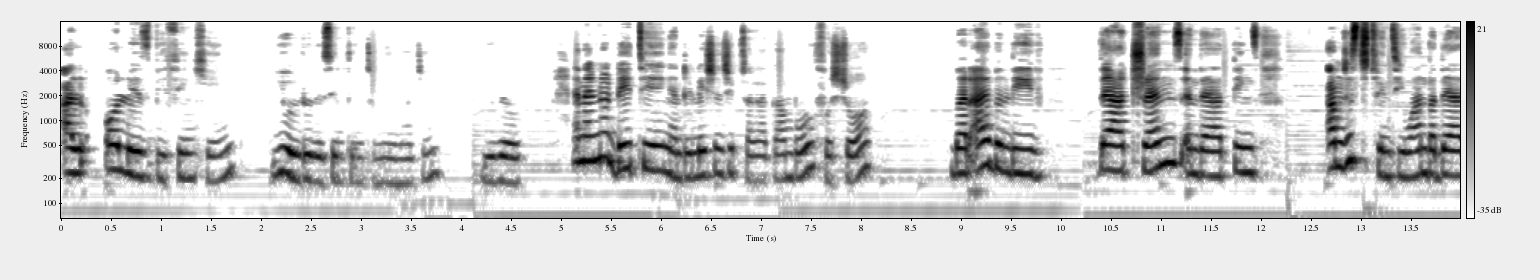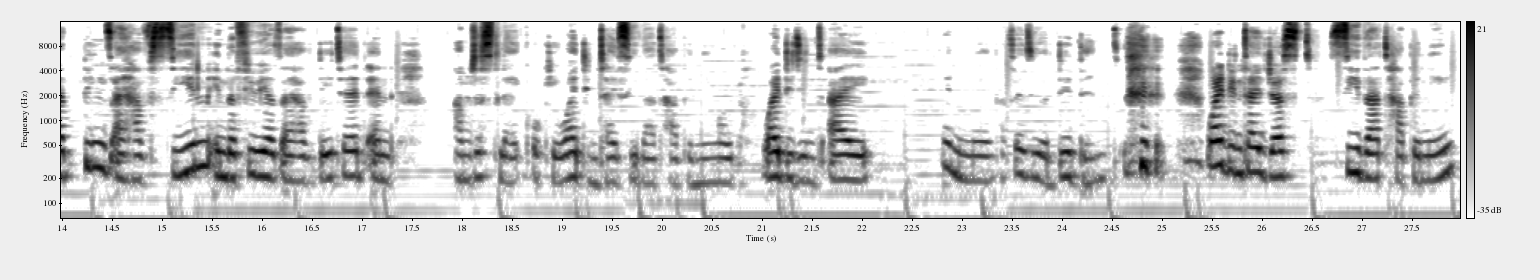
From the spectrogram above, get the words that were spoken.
I'll always be thinking, you will do the same thing to me, imagine. You will. And I know dating and relationships are a gamble for sure, but I believe there are trends and there are things I'm just 21, but there are things I have seen in the few years I have dated, and I'm just like, okay, why didn't I see that happening? Or why didn't I? Anyway, says you didn't. why didn't I just see that happening?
